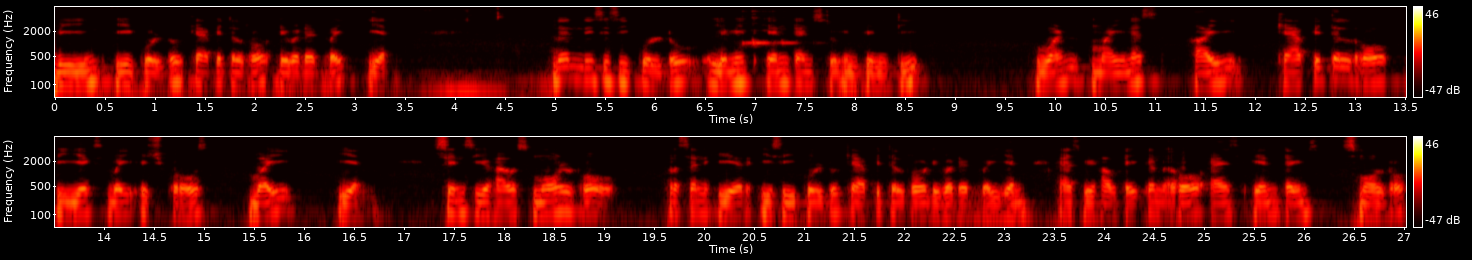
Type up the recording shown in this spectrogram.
being equal to capital rho divided by n. Then this is equal to limit n tends to infinity. 1 minus i capital rho px by h cross by n. Since you have small rho present here is equal to capital rho divided by n as we have taken rho as n times small rho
